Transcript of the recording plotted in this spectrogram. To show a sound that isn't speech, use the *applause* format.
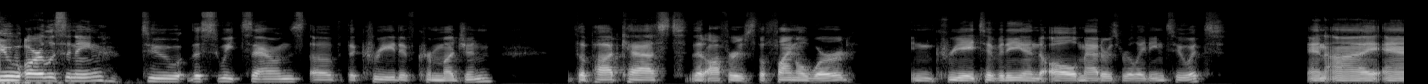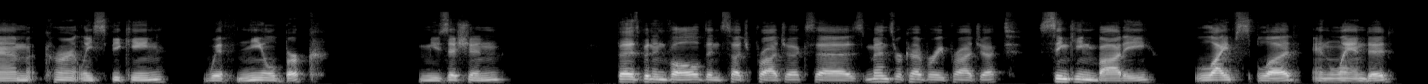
You are listening to the sweet sounds of the creative curmudgeon, the podcast that offers the final word in creativity and all matters relating to it. And I am currently speaking with Neil Burke, musician that has been involved in such projects as Men's Recovery Project, Sinking Body, Life's Blood, and Landed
